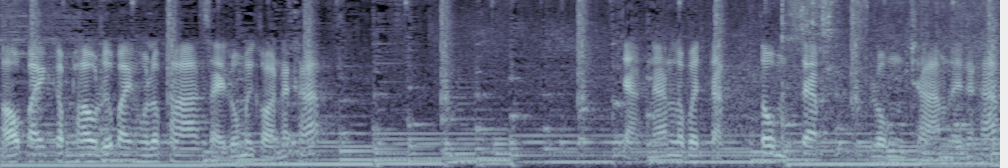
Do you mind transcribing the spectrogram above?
เอาใบกะเพราหรือใบโหระพาใส่ลงไปก่อนนะครับ จากนั้นเราไปตักต้มแซ่บลงชามเลยนะครับ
